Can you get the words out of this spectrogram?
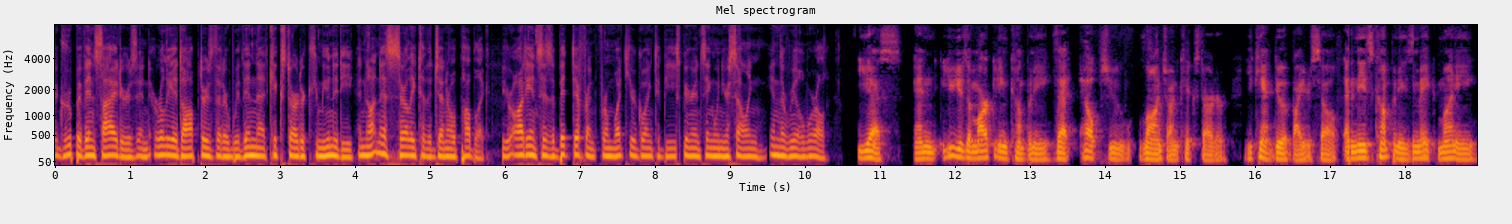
a group of insiders and early adopters that are within that Kickstarter community and not necessarily to the general public. Your audience is a bit different from what you're going to be experiencing when you're selling in the real world. Yes. And you use a marketing company that helps you launch on Kickstarter. You can't do it by yourself. And these companies make money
